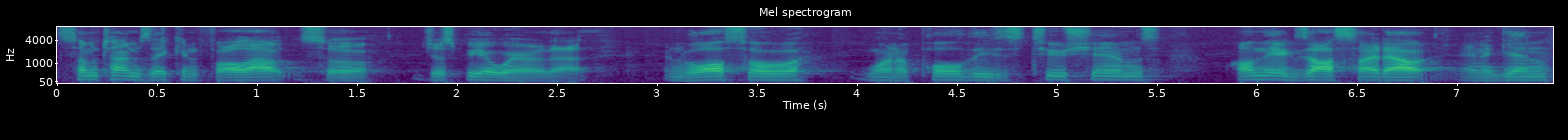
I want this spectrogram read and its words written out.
Sometimes they can fall out, so just be aware of that. And we'll also want to pull these two shims on the exhaust side out and again,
